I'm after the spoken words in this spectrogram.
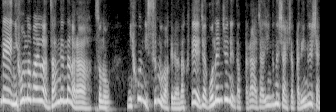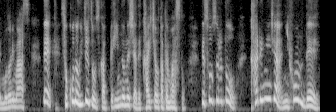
で、日本の場合は残念ながら、その、日本に住むわけではなくて、じゃあ5年10年経ったら、じゃあインドネシアにしちゃったらインドネシアに戻ります。で、そこの技術を使ってインドネシアで会社を建てますと。で、そうすると、仮にじゃあ日本で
